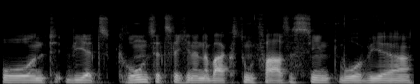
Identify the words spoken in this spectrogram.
und wir jetzt grundsätzlich in einer Wachstumsphase sind, wo wir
